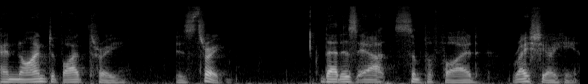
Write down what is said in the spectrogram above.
and 9 divided 3 is 3. That is our simplified ratio here.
